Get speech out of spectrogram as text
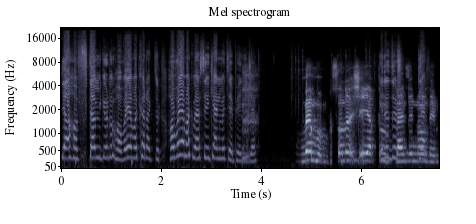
Ya hafiften bir gördüm havaya bakarak dur. Havaya bak ben seni kendime tepeleyeceğim. Ben bu, sana şey yaptım. Ya da dur, ben senin gel. oradayım.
